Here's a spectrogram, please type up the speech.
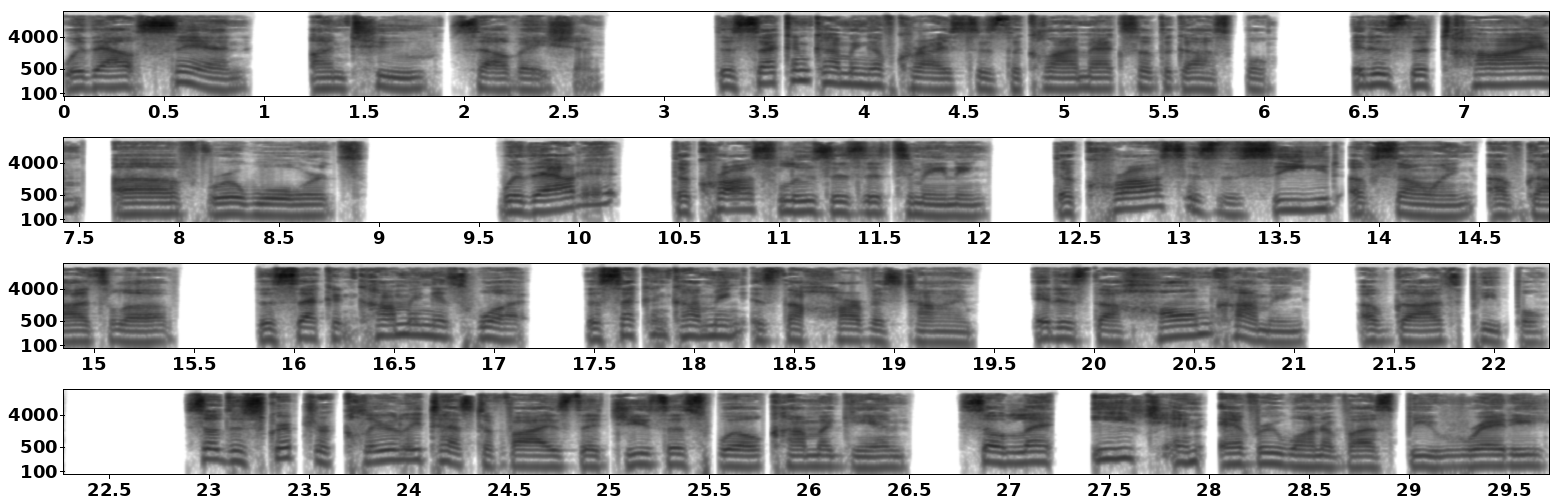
without sin unto salvation. The second coming of Christ is the climax of the gospel. It is the time of rewards. Without it, the cross loses its meaning. The cross is the seed of sowing of God's love. The second coming is what? The second coming is the harvest time. It is the homecoming of God's people. So the scripture clearly testifies that Jesus will come again. So let each and every one of us be ready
